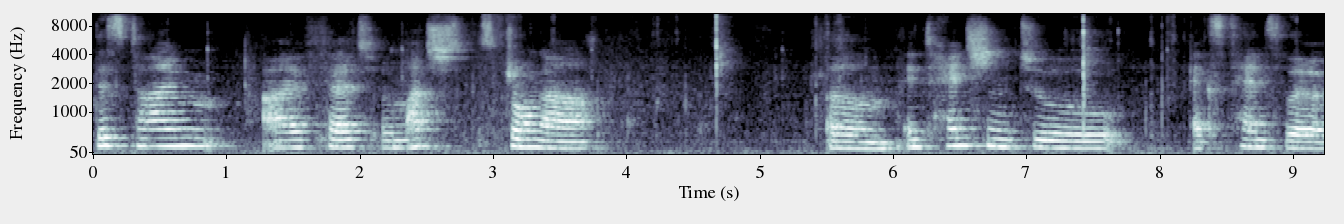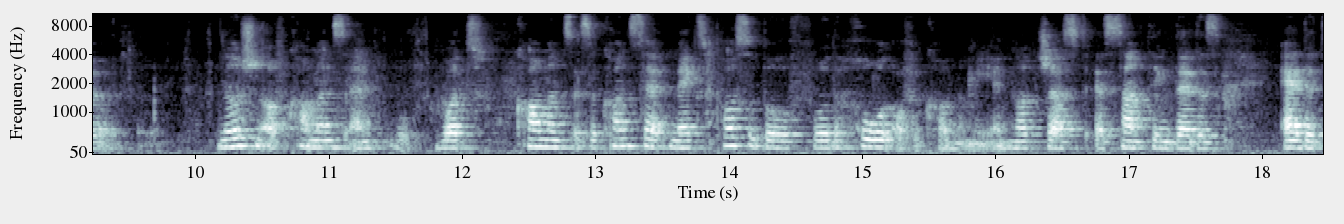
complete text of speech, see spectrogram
this time I felt a much stronger um, intention to extend the notion of commons and what commons as a concept makes possible for the whole of economy and not just as something that is added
